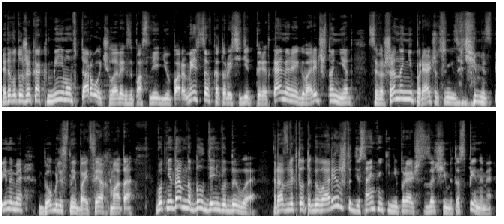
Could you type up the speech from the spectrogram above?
Это вот уже как минимум второй человек за последнюю пару месяцев, который сидит перед камерой и говорит, что нет, совершенно не прячутся ни за чьими спинами доблестные бойцы Ахмата. Вот недавно был день ВДВ. Разве кто-то говорил, что десантники не прячутся за чьими-то спинами?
